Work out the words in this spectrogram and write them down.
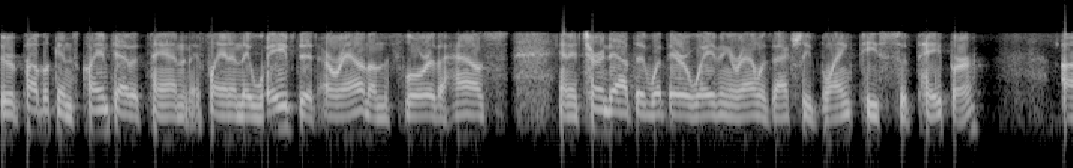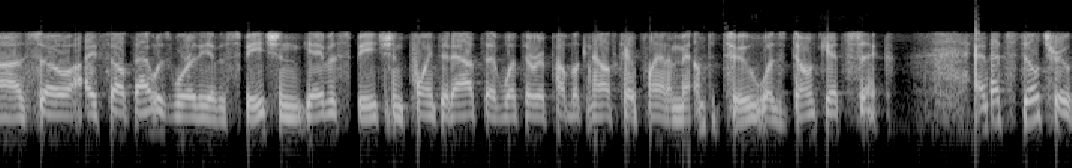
the Republicans claimed to have a plan, plan, and they waved it around on the floor of the House. And it turned out that what they were waving around was actually blank pieces of paper. Uh, so I felt that was worthy of a speech and gave a speech and pointed out that what the Republican health care plan amounted to was don't get sick. And that's still true.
